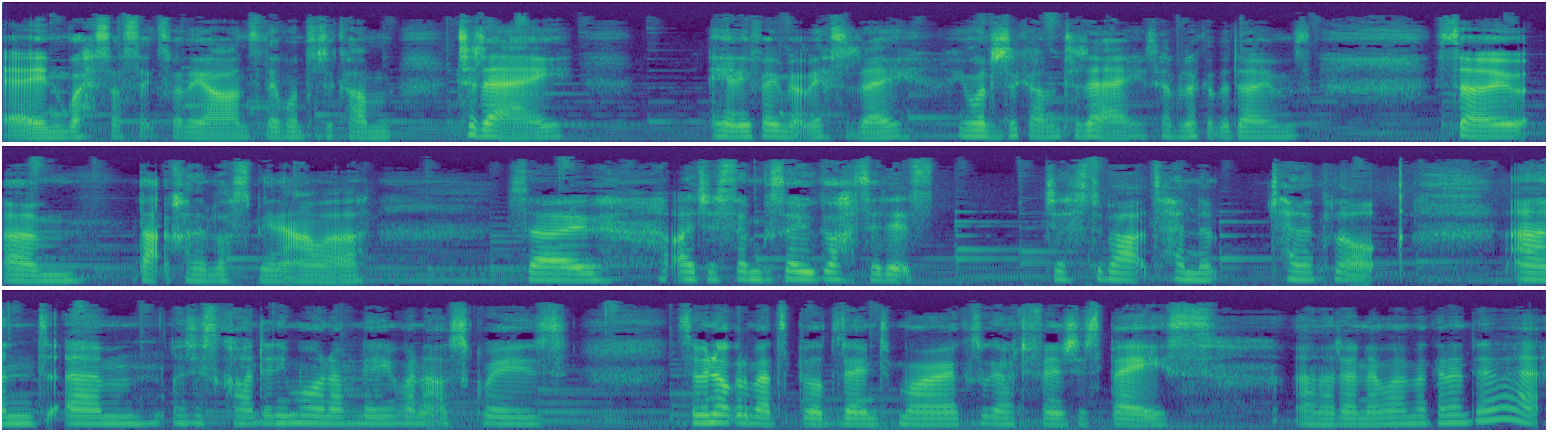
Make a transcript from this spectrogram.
in West Sussex where they are, and so they wanted to come today. He only phoned me up yesterday. He wanted to come today to have a look at the domes. So um, that kind of lost me an hour. So I just I'm so gutted. It's just about 10, 10 o'clock and um, I just can't do anymore and I've nearly run out of screws. So we're not going to be able to build the dome tomorrow because we're going to have to finish this base and I don't know when we're going to do it.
